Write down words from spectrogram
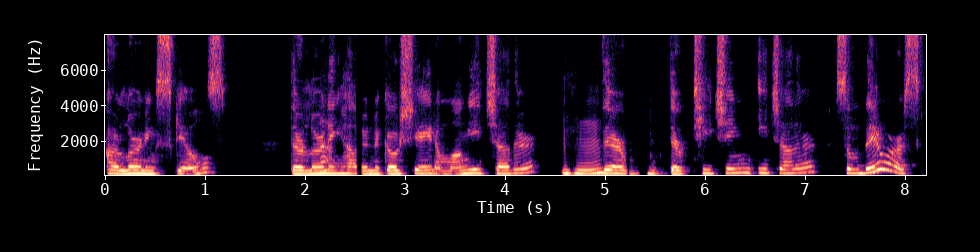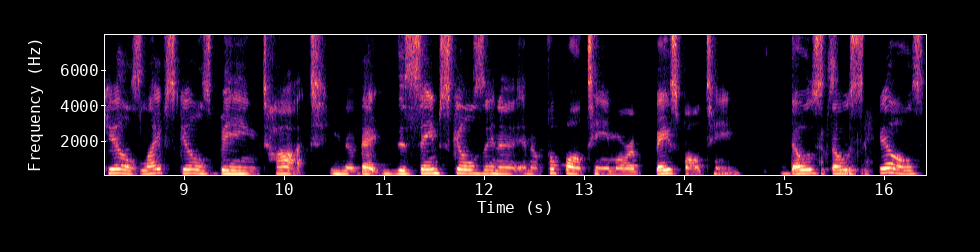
are learning skills. They're learning yeah. how to negotiate among each other. Mm-hmm. They're they're teaching each other. So there are skills, life skills being taught. You know that the same skills in a in a football team or a baseball team. Those Absolutely. those skills.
